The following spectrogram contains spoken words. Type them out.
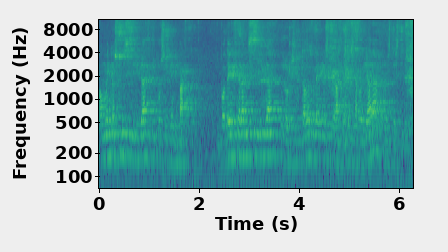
aumenta su visibilidad y posible impacto y potencia la visibilidad de los resultados de la investigación desarrollada en nuestra institución.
